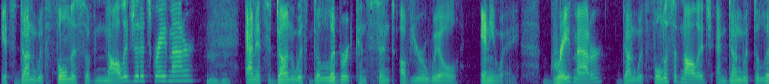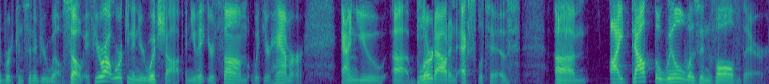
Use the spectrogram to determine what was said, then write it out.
It's done with fullness of knowledge that it's grave matter, mm-hmm. and it's done with deliberate consent of your will anyway. Grave matter, done with fullness of knowledge and done with deliberate consent of your will. So if you're out working in your wood shop and you hit your thumb with your hammer and you uh, blurt out an expletive, um, I doubt the will was involved there.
